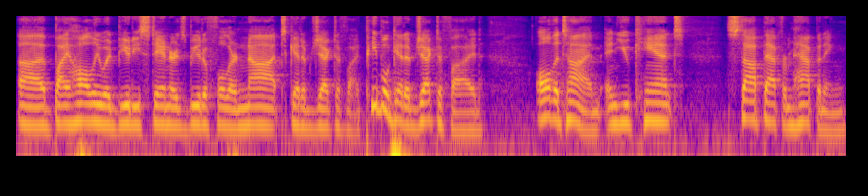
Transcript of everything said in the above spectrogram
uh, by Hollywood beauty standards beautiful or not, get objectified. People get objectified all the time, and you can't stop that from happening.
